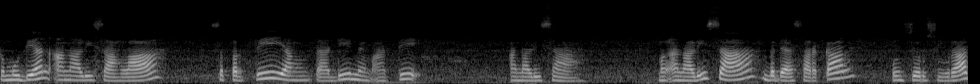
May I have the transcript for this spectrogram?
kemudian analisalah seperti yang tadi Memati analisa. Menganalisa berdasarkan unsur surat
